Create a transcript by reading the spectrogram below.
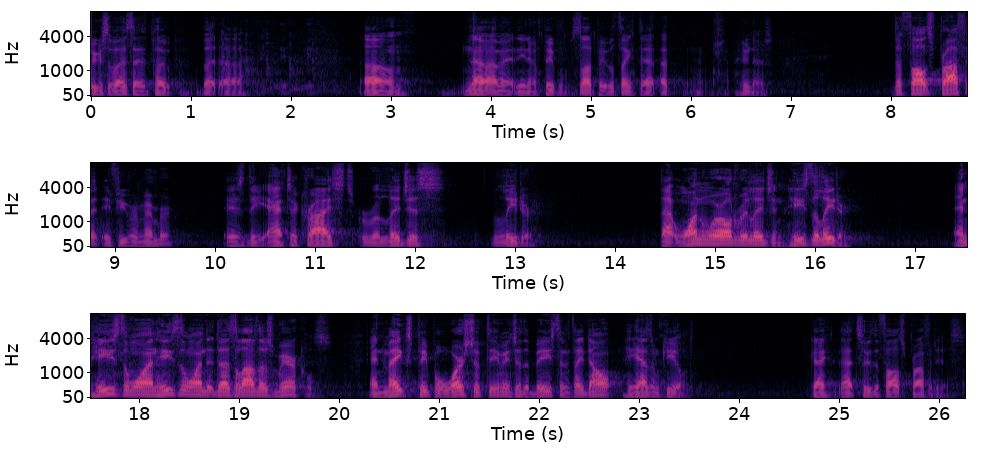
I figured somebody say the Pope, but uh, um, no, I mean, you know, people. A lot of people think that. I, who knows? The false prophet, if you remember, is the Antichrist religious leader. That one world religion. He's the leader, and he's the one. He's the one that does a lot of those miracles and makes people worship the image of the beast. And if they don't, he has them killed. Okay, that's who the false prophet is.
